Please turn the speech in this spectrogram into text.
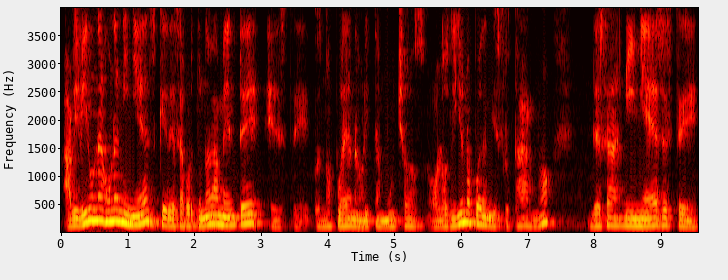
a vivir una, una niñez que desafortunadamente, este, pues no pueden ahorita muchos, o los niños no pueden disfrutar, ¿no? De esa niñez, este,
